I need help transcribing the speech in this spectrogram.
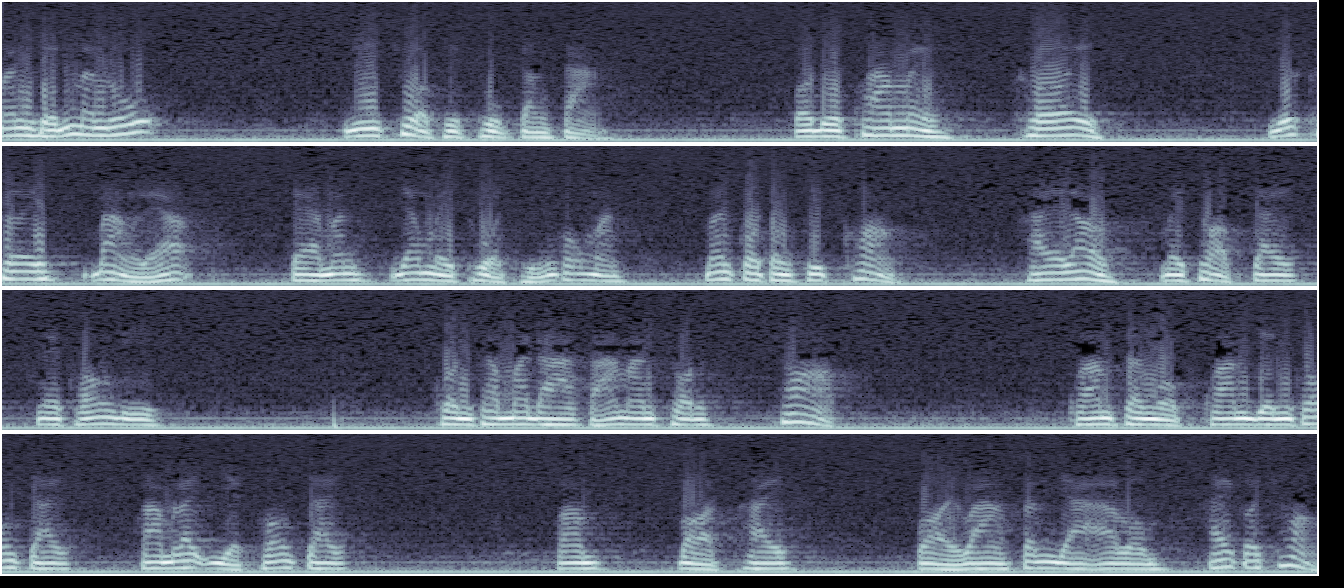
มันเห็นมันรู้ดีชั่วผิดถูกต่างๆ ก็ด้วยความไม่เคย หรือเคยบ้างแล้ว แต่มันยังไม่ถั่วถึงของมัน มันก็ต้องจิตข้อง ใครเล่าไม่ชอบใจในของดี คนธรรมดาสามัญชนชอบ ความสงบความเย็นของใจ ความละเอียดของใจ ความปลอดภัย ปล่อยวางสัญญาอารมณ์ใครก็ชอบ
